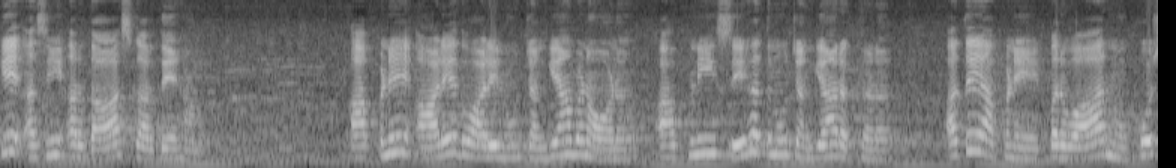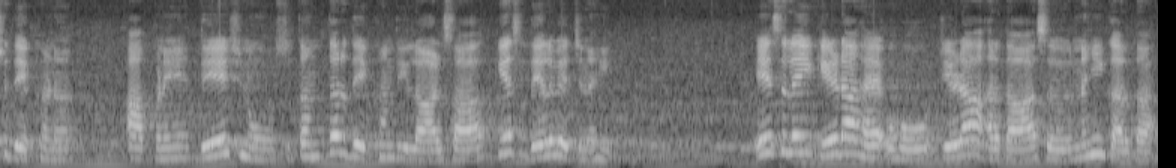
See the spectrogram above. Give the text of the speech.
ਕਿ ਅਸੀਂ ਅਰਦਾਸ ਕਰਦੇ ਹਾਂ। ਆਪਣੇ ਆਲੇ ਦੁਆਲੇ ਨੂੰ ਚੰਗਿਆਂ ਬਣਾਉਣ ਆਪਣੀ ਸਿਹਤ ਨੂੰ ਚੰਗਿਆਂ ਰੱਖਣ ਅਤੇ ਆਪਣੇ ਪਰਿਵਾਰ ਨੂੰ ਖੁਸ਼ ਦੇਖਣ, ਆਪਣੇ ਦੇਸ਼ ਨੂੰ ਸੁਤੰਤਰ ਦੇਖਣ ਦੀ ਲਾਲਸਾ ਕਿਸ ਦਿਲ ਵਿੱਚ ਨਹੀਂ? ਇਸ ਲਈ ਕਿਹੜਾ ਹੈ ਉਹ ਜਿਹੜਾ ਅਰਦਾਸ ਨਹੀਂ ਕਰਦਾ?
